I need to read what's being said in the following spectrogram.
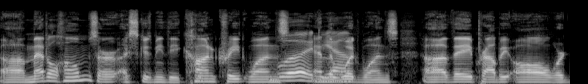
uh, metal homes, or excuse me, the concrete ones wood, and yeah. the wood ones, uh, they probably all were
